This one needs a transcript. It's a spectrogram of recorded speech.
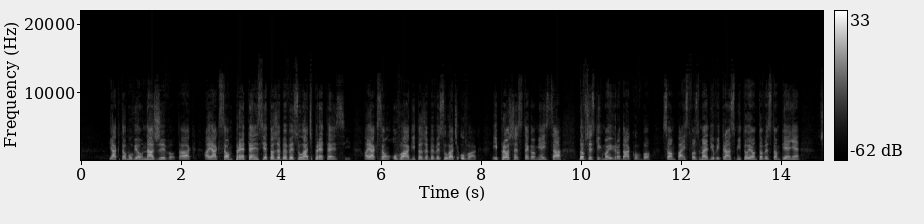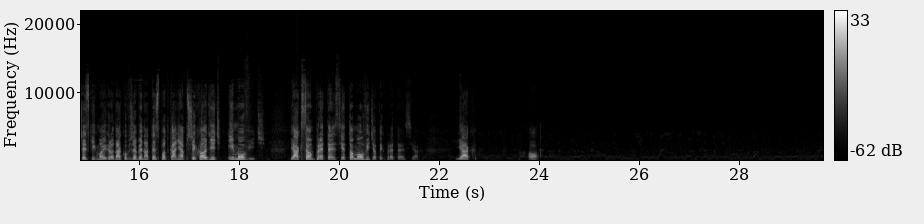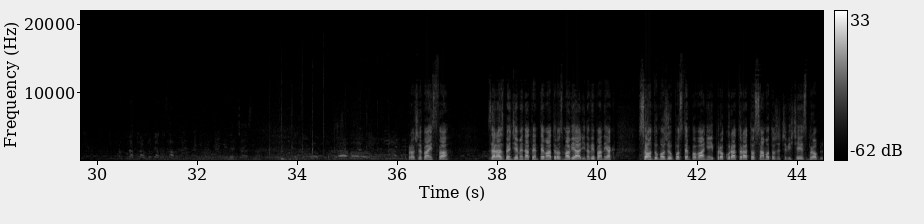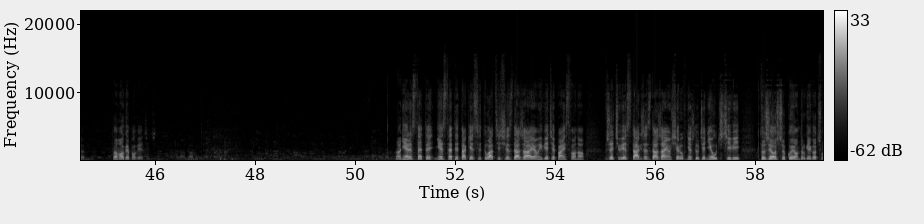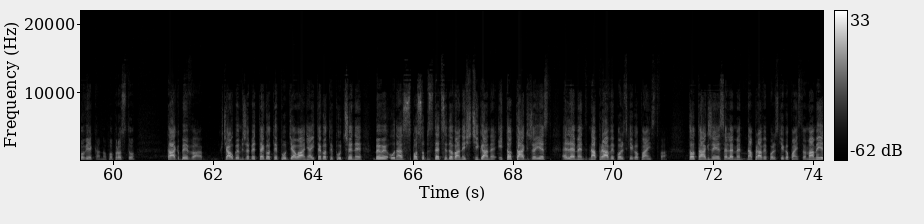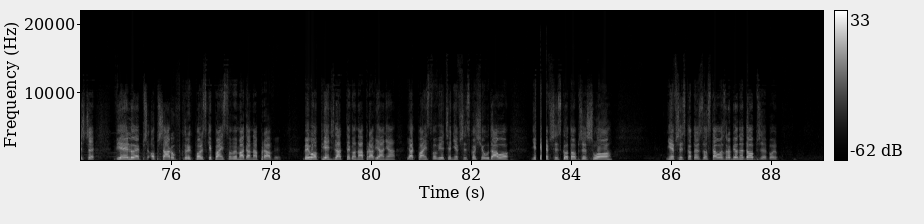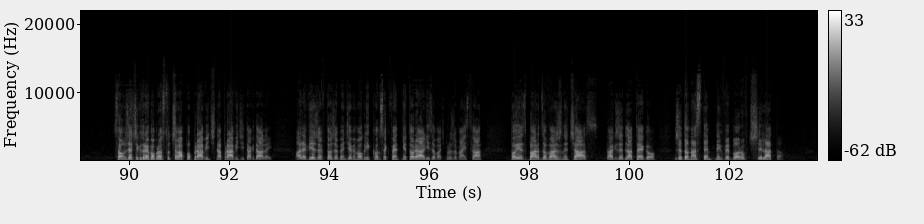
jak to mówią, na żywo, tak? A jak są pretensje, to żeby wysłuchać pretensji, a jak są uwagi, to żeby wysłuchać uwag. I proszę z tego miejsca do wszystkich moich rodaków, bo są Państwo z mediów i transmitują to wystąpienie, wszystkich moich rodaków, żeby na te spotkania przychodzić i mówić. Jak są pretensje, to mówić o tych pretensjach. Jak. O. Proszę Państwa, zaraz będziemy na ten temat rozmawiali. No wie Pan, jak sąd umorzył postępowanie i prokuratora to samo, to rzeczywiście jest problem. To mogę powiedzieć. No niestety, niestety takie sytuacje się zdarzają i wiecie Państwo, no w życiu jest tak, że zdarzają się również ludzie nieuczciwi, którzy oszukują drugiego człowieka. No po prostu tak bywa. Chciałbym, żeby tego typu działania i tego typu czyny były u nas w sposób zdecydowany ścigane. I to także jest element naprawy polskiego państwa. To także jest element naprawy polskiego państwa. Mamy jeszcze wielu obszarów, w których polskie państwo wymaga naprawy. Było pięć lat tego naprawiania. Jak Państwo wiecie, nie wszystko się udało, nie wszystko dobrze szło, nie wszystko też zostało zrobione dobrze, bo są rzeczy, które po prostu trzeba poprawić, naprawić i tak dalej. Ale wierzę w to, że będziemy mogli konsekwentnie to realizować. Proszę Państwa, to jest bardzo ważny czas, także dlatego, że do następnych wyborów trzy lata.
